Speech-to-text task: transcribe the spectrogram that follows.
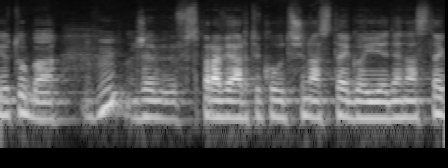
y, YouTube'a, Mhm. że w sprawie artykułu 13 i 11.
